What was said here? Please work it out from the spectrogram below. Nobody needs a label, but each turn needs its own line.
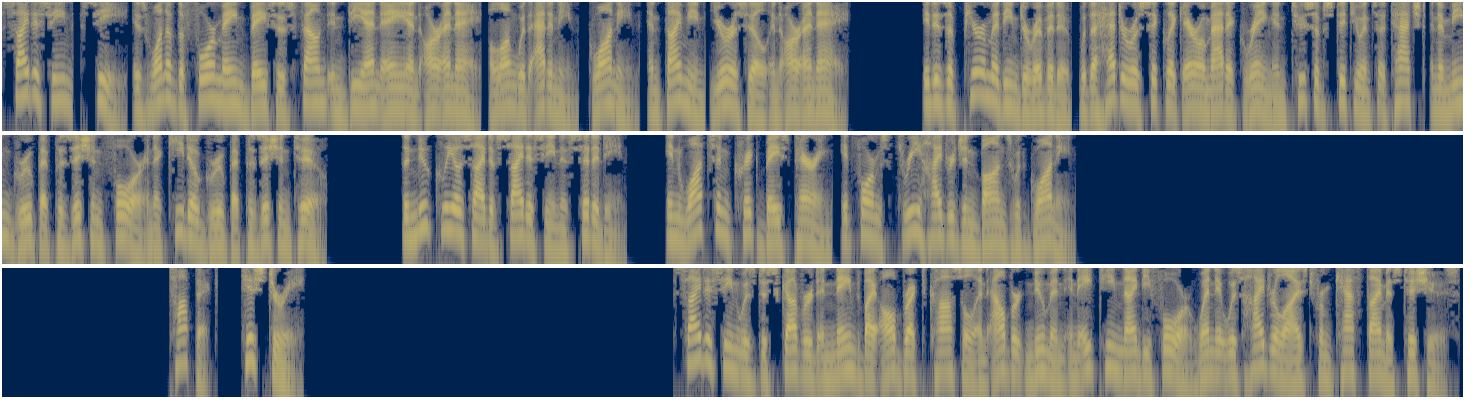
Cytosine C is one of the four main bases found in DNA and RNA, along with adenine, guanine, and thymine uracil in RNA. It is a pyrimidine derivative, with a heterocyclic aromatic ring and two substituents attached an amine group at position 4 and a keto group at position 2. The nucleoside of cytosine is cytidine. In Watson-Crick base pairing, it forms three hydrogen bonds with guanine. History Cytosine was discovered and named by Albrecht Kossel and Albert Neumann in 1894 when it was hydrolyzed from calf thymus tissues.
